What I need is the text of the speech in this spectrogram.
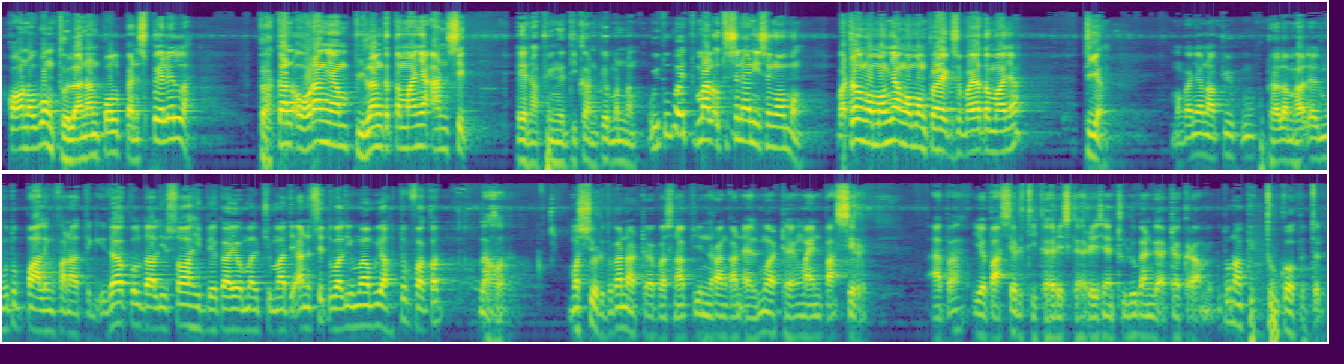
Kalau wong dolanan polpen, sepele lah. Bahkan orang yang bilang ke temannya ansit, eh Nabi ngedikan ke menang. Itu malah itu senani saya ngomong. Padahal ngomongnya ngomong baik supaya temannya diam. Makanya Nabi dalam hal ilmu itu paling fanatik. Idza qulta li sahibika yaumal jumati ansit wal imamu yahtub faqad lahad. Masyur itu kan ada pas Nabi nerangkan ilmu ada yang main pasir. Apa? Ya pasir di garis-garis yang dulu kan nggak ada keramik. Itu Nabi duka betul.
